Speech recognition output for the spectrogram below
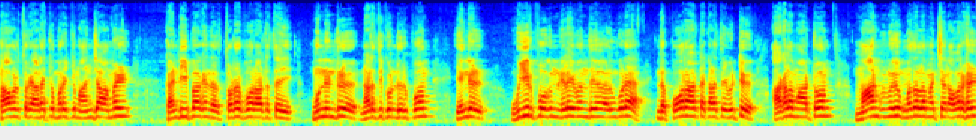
காவல்துறை அடக்குமுறைக்கும் அஞ்சாமல் கண்டிப்பாக இந்த தொடர் போராட்டத்தை முன்னின்று நடத்தி கொண்டிருப்போம். எங்கள் உயிர் போகும் நிலை வந்தாலும் கூட இந்த போராட்ட களத்தை விட்டு அகலமாட்டோம். மாண்புமிகு முதலமைச்சர் அவர்கள்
